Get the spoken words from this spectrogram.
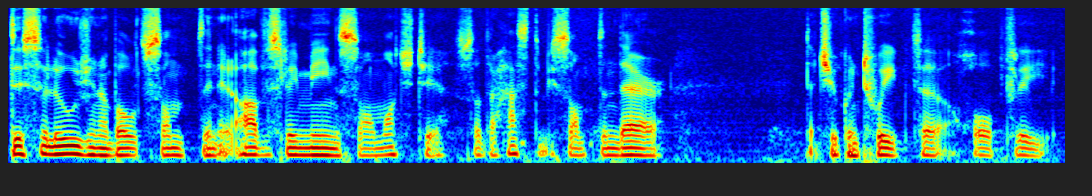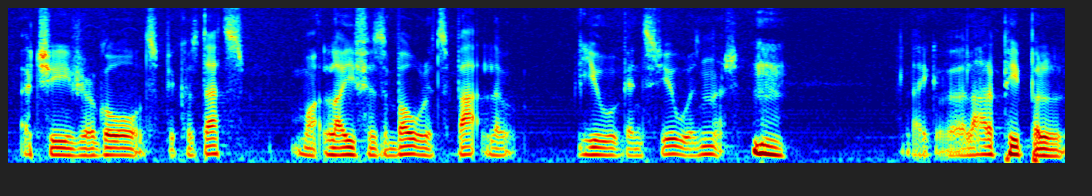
disillusion about something, it obviously means so much to you. So there has to be something there that you can tweak to hopefully achieve your goals because that's what life is about. It's a battle of you against you, isn't it? Mm. Like a lot of people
